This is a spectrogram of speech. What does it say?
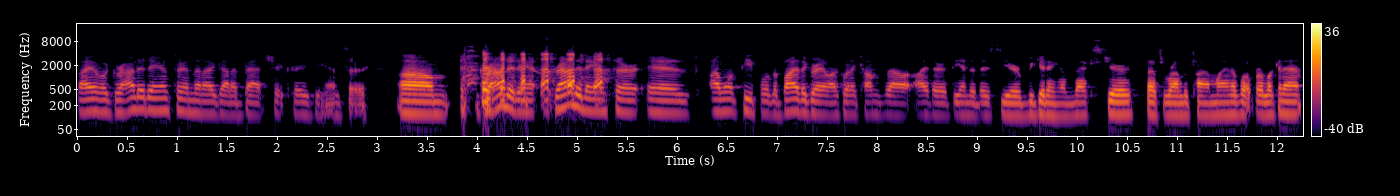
I have a grounded answer and then I got a batshit crazy answer. Um, grounded an- grounded answer is I want people to buy the Greylock when it comes out, either at the end of this year, beginning of next year. That's around the timeline of what we're looking at.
